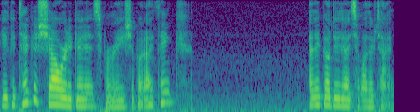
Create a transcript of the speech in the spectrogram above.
you could take a shower to get inspiration, but I think I think I'll do that some other time.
